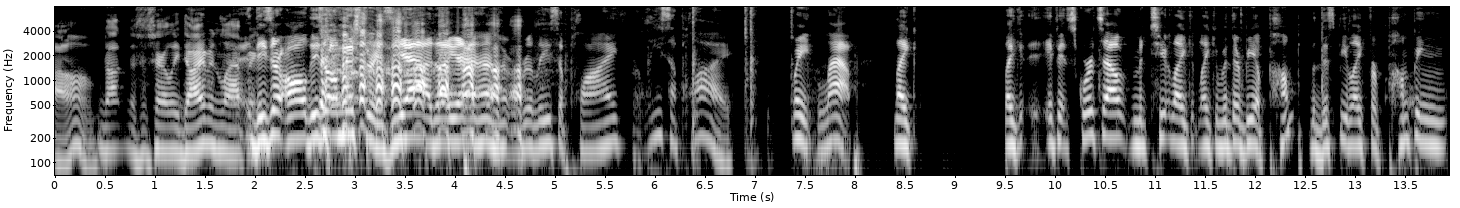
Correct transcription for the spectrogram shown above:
Oh. not necessarily diamond lapping. These are all these are all mysteries. Yeah, like, uh, release apply, release apply. Wait, lap. Like like if it squirts out material like like would there be a pump? Would this be like for pumping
